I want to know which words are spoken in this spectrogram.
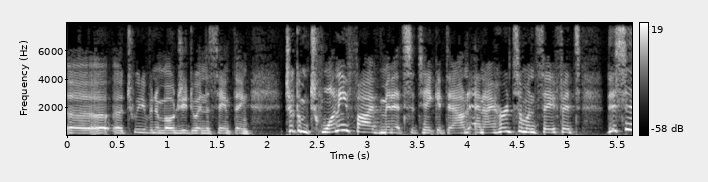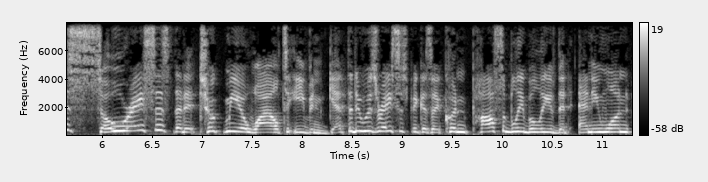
uh, a tweet of an emoji doing the same thing. It took him 25 minutes to take it down, and I heard someone say, "Fitz, this is so racist that it took me a while to even get that it was racist because I couldn't possibly believe that anyone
